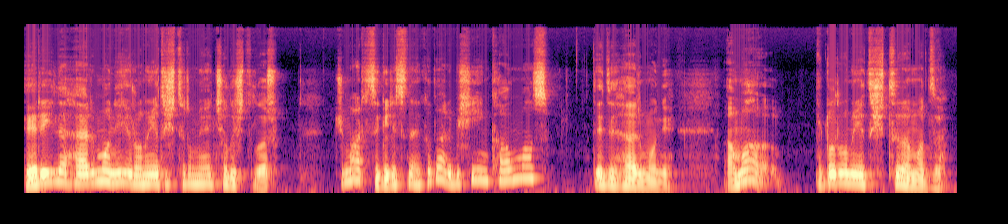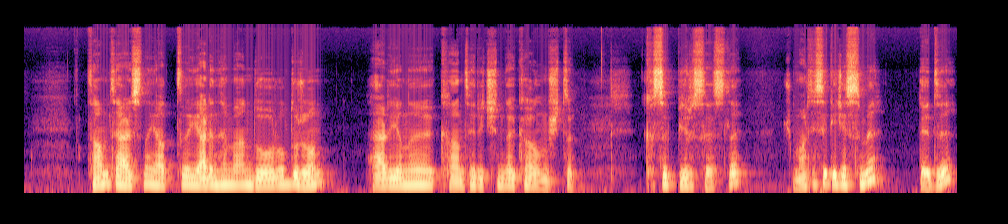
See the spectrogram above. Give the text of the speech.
Harry ile Hermione Ron'u yatıştırmaya çalıştılar. Cumartesi gecesine kadar bir şeyin kalmaz, dedi Hermione. Ama bu da Ron'u yatıştıramadı. Tam tersine yattığı yerden hemen doğruldu Ron. Her yanı kanter içinde kalmıştı. Kısık bir sesle ''Cumartesi gecesi mi?'' dedi.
